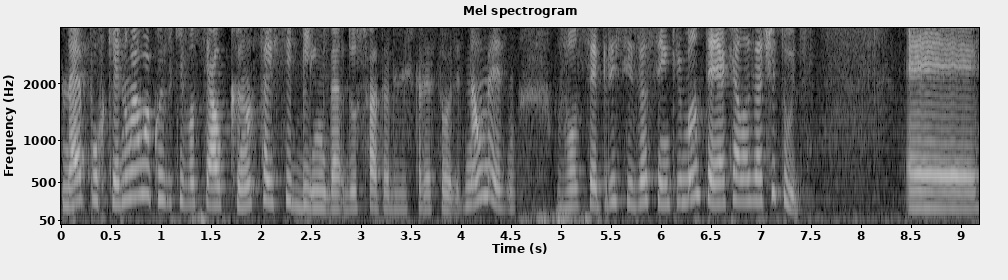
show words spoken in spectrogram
né? Porque não é uma coisa que você alcança e se blinda dos fatores estressores, não mesmo. Você precisa sempre manter aquelas atitudes. É...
